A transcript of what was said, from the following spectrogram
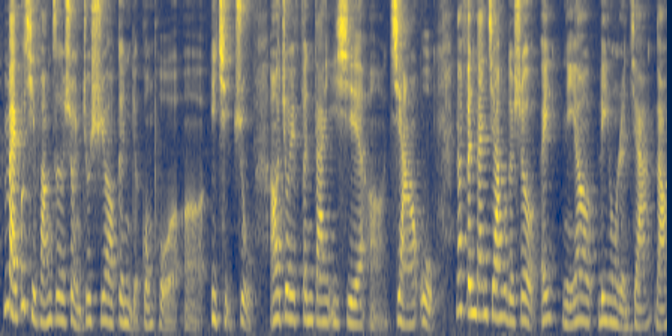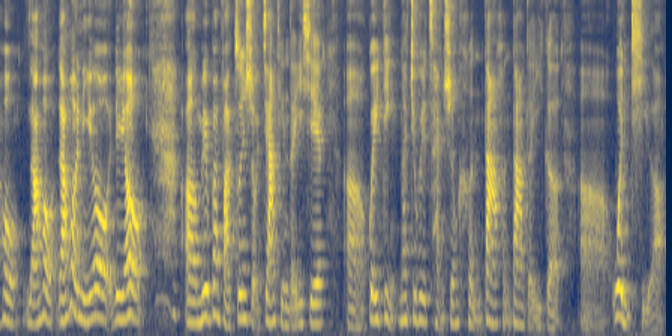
买不起房子的时候，你就需要跟你的公婆呃一起住，然后就会分担一些呃家务。那分担家务的时候，哎，你要利用人家，然后然后然后你又你又呃没有办法遵守家庭的一些。呃，规定那就会产生很大很大的一个呃问题了。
